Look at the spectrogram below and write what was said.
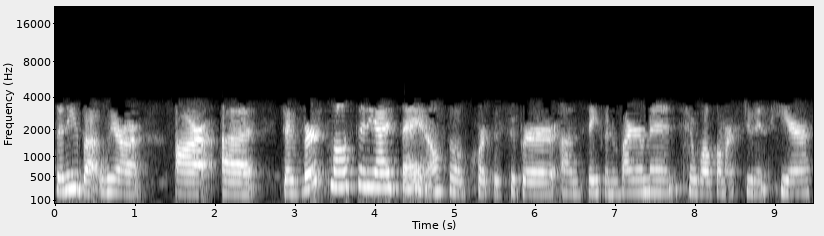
city, but we are are a diverse small city, I say, and also of course a super um, safe environment to welcome our students here.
